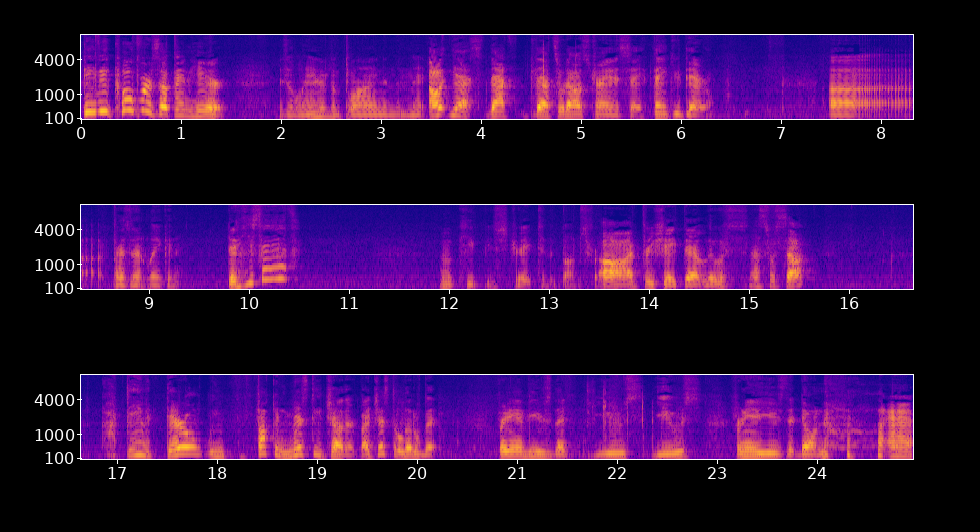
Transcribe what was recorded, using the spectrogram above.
DB Cooper's up in here is a land of the blind and the man. Oh yes, that's that's what I was trying to say. Thank you, Daryl. Uh, President Lincoln. Did he say that? We'll keep you straight to the bumps. For, oh, I appreciate that, Lewis. That's what's up. God damn it, Daryl. We fucking missed each other by just a little bit. For any of you that use use, for any of you that don't know,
